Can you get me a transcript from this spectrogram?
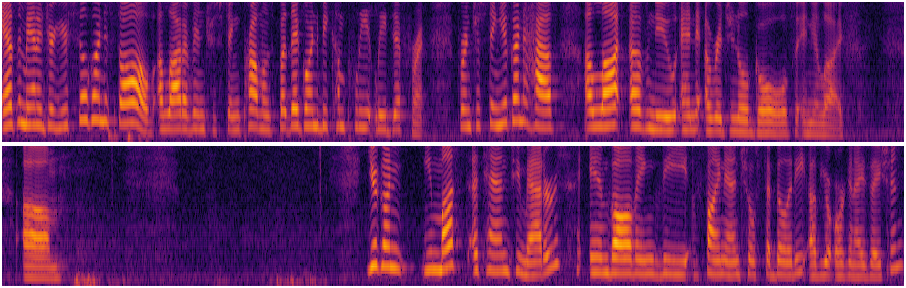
As a manager, you're still going to solve a lot of interesting problems, but they're going to be completely different. For interesting, you're going to have a lot of new and original goals in your life. Um, you're going, you must attend to matters involving the financial stability of your organization.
